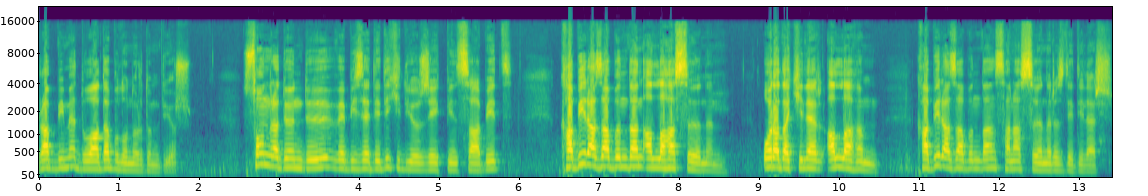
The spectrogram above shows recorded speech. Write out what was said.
Rabbime duada bulunurdum diyor. Sonra döndü ve bize dedi ki diyor Zeyd bin Sabit kabir azabından Allah'a sığının. Oradakiler Allah'ım kabir azabından sana sığınırız dediler.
